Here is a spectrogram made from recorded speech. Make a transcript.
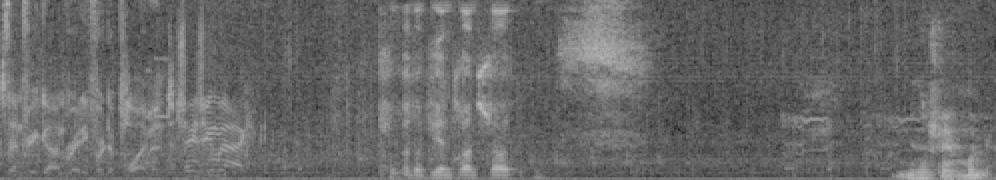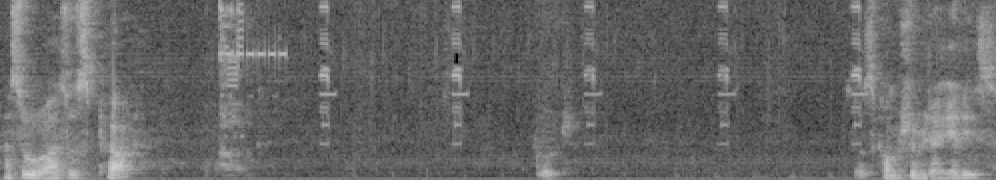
Sentry gun ready for deployment. Changing back. Oder 24.000? Mit so schnell im Mund. Hast du, hast du das Perk? Gut. So, jetzt kommen schon wieder Helis.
